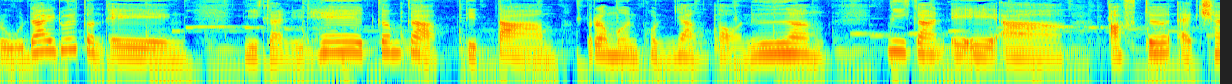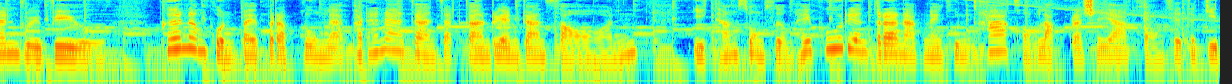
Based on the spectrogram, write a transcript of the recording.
รู้ได้ด้วยตนเอง มีการนิเทศกำกับ ติดตาม ประเมินผลอย่างต่อเนื่อง มีการ AAR After Action Review เพื่อนำผลไปปรับปรุงและพัฒนาการจัดการเรียนการสอน อีกทั้งส่งเสริมให้ผู้เรียนตระหนักในคุณค่าของหลักปรัชญาของเศรษฐกิจ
